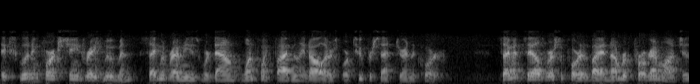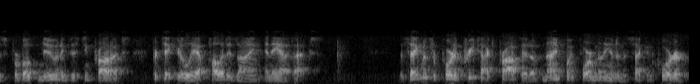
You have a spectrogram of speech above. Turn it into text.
Excluding foreign exchange rate movement, segment revenues were down 1.5 million dollars or 2% during the quarter. Segment sales were supported by a number of program launches for both new and existing products, particularly at Polydesign and AFX. The segment's reported pre-tax profit of 9.4 million in the second quarter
